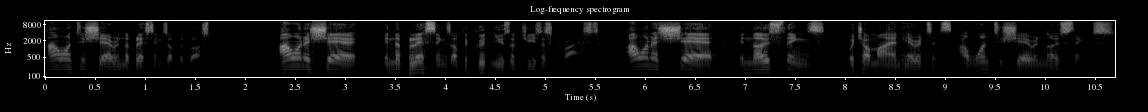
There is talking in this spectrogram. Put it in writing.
I want to share in the blessings of the gospel. I want to share in the blessings of the good news of Jesus Christ. I want to share in those things which are my inheritance. I want to share in those things.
